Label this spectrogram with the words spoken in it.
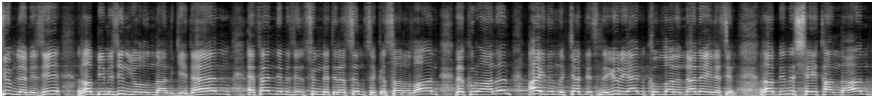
cümlemizi Rabbimizin yolundan giden, Efendimizin sünnetine sımsıkı sarılan ve Kur'an'ın aydınlık caddesinde yürüyen kullarından eylesin. Rabbimiz şeytandan,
